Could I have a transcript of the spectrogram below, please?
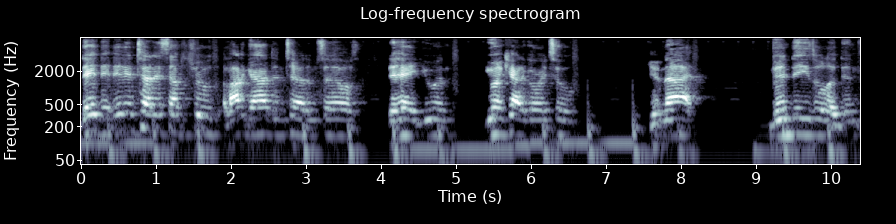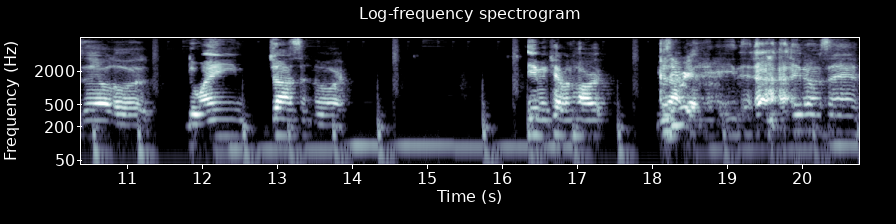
They, they they didn't tell themselves the truth. A lot of guys didn't tell themselves that hey, you in you in category two. You're not Vin Diesel or Denzel or Dwayne Johnson or even Kevin Hart. You're 'Cause he real. you know what I'm saying?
